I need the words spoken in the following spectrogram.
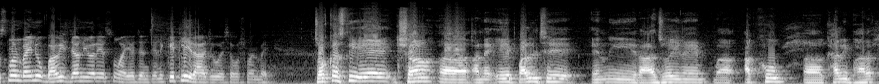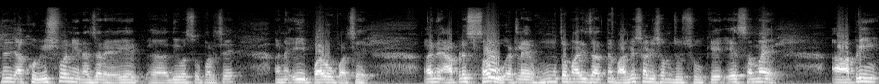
ઓસમાનભાઈનું બાવીસ જાન્યુઆરીએ શું આયોજન છે અને કેટલી રાહ જુએ છે ઓસમાનભાઈ? ચોક્કસથી એ ક્ષણ અને એ પલ છે એની રાહ જોઈને આખું ખાલી ભારતને જ, આખું વિશ્વની નજરે એ દિવસ ઉપર છે અને એ પળ ઉપર છે અને આપણે સૌ, એટલે હું તો મારી જાતને ભાગ્યશાળી સમજુ છું કે એ સમય આપણી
